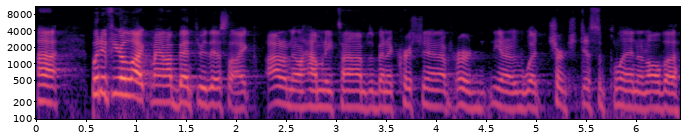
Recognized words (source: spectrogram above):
Uh, but if you're like, man, I've been through this like I don't know how many times. I've been a Christian. I've heard you know what church discipline and all the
